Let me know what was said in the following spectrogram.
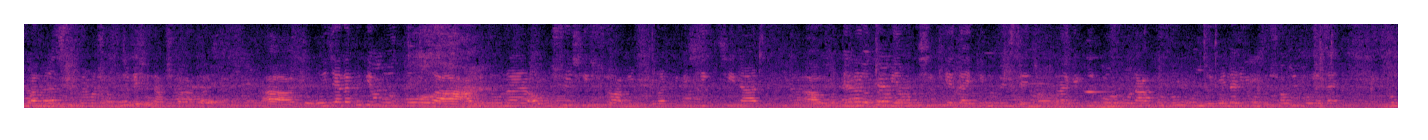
সোহাগ নাচ আমার সবচেয়ে বেশি নাচ করা হয়। তো ওই জায়গা থেকে বলব আমি তো ওনার অবশ্যই শিষ্য, আমি ওনার থেকে শিখছি নাচ। প্রতিনিয়ত উনি আমাকে শিখিয়ে দেয় কীভাবে স্টেজ আগে কী করব না করব কোন জুয়েলারি করব সবই বলে দেয়। এবং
